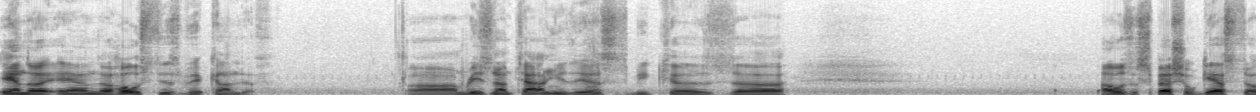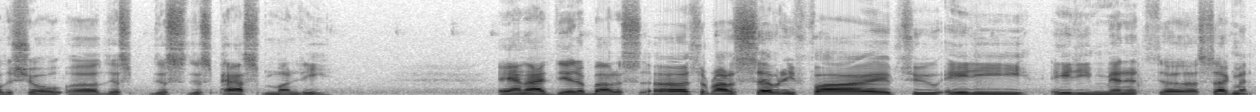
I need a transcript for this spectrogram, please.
And the and the host is Vic Cundiff. Um, reason I'm telling you this is because uh, I was a special guest on the show uh, this this this past Monday, and I did about a uh, it's around a 75 to 80 80 minute uh, segment,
